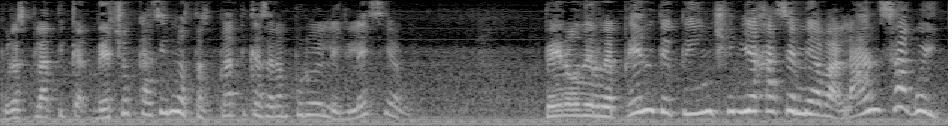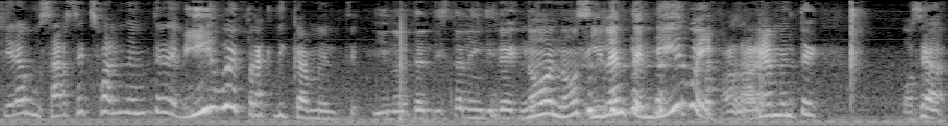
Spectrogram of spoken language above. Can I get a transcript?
Puras pláticas. De hecho, casi nuestras pláticas eran puro de la iglesia, güey. Pero de repente, pinche vieja se me abalanza, güey, quiere abusar sexualmente de mí, güey, prácticamente. Y no entendiste la indirecta. No, no, sí la entendí, güey. Pues obviamente, o sea,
